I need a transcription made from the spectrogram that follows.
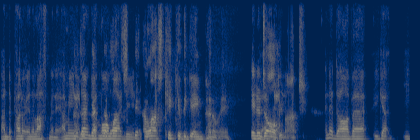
and a penalty in the last minute. I mean, you don't get more like Dean. A last kick of the game penalty in a Yeah. derby match. In a derby, you get you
